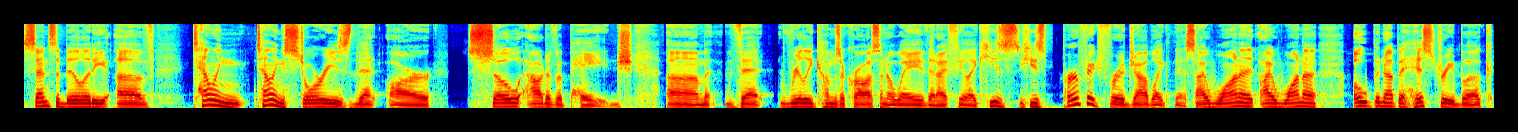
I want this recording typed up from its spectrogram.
sensibility of telling telling stories that are so out of a page um, that really comes across in a way that I feel like he's he's perfect for a job like this. I want to I want to open up a history book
